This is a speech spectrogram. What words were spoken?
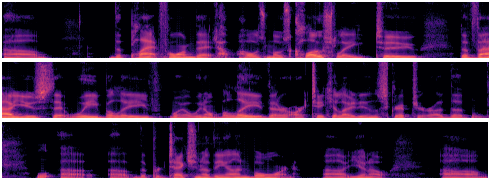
uh, the platform that holds most closely to the values that we believe, well, we don't believe, that are articulated in the scripture, uh, the, uh, the protection of the unborn, you know, um,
